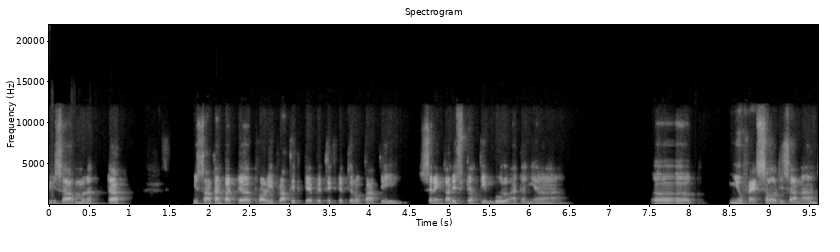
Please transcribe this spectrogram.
bisa meledak Misalkan pada proliferatif diabetik retinopati sering kali sudah timbul adanya uh, new vessel di sana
